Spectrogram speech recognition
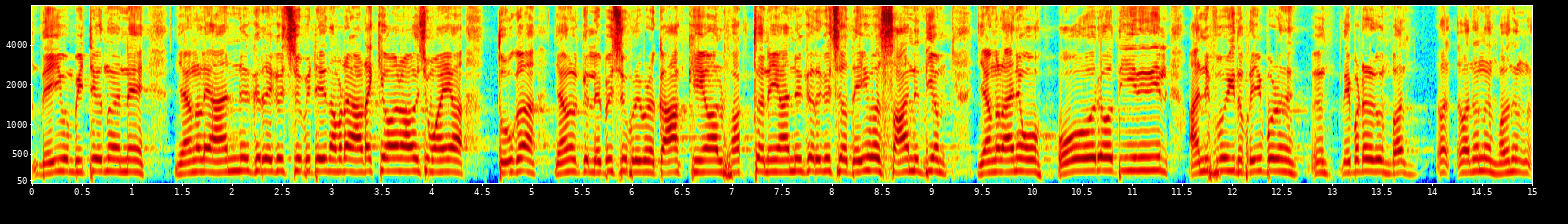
ദൈവം പിറ്റേന്ന് തന്നെ ഞങ്ങളെ അനുഗ്രഹിച്ച്. പിറ്റേന്ന് അവിടെ അടയ്ക്കുവാൻ ആവശ്യമായ തുക ഞങ്ങൾക്ക് ലഭിച്ചു. പ്രിയപ്പെട്ട കാക്കിയാൽ ഭക്തനെ അനുഗ്രഹിച്ച ദൈവ സാന്നിധ്യം ഞങ്ങൾ അനു ഓരോ രീതിയിൽ അനുഭവിക്കുന്നു. പ്രിയപ്പെടുന്നു പ്രിയപ്പെട്ട വന്ന് വന്ന്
